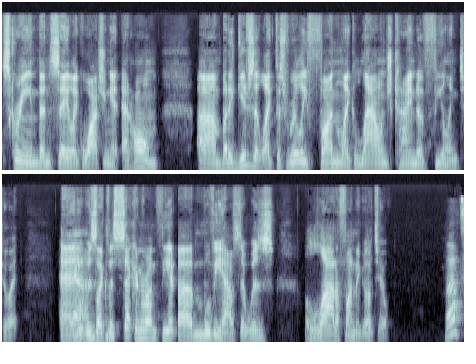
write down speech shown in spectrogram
screen than say like watching it at home, um, but it gives it like this really fun like lounge kind of feeling to it. And Yeah. it was like the second run theater uh, movie house that was a lot of fun to go to. That's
